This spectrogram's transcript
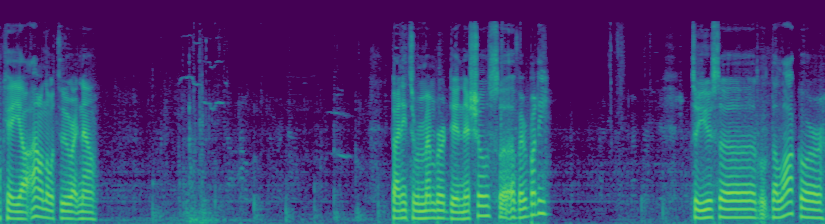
Okay, y'all, I don't know what to do right now. Do I need to remember the initials uh, of everybody? To use uh, the lock or...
